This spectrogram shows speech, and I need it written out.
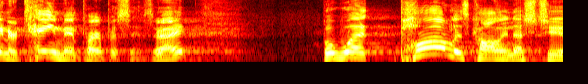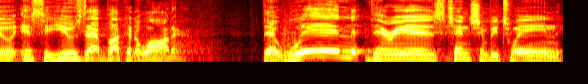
entertainment purposes, right? But what Paul is calling us to is to use that bucket of water. That when there is tension between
